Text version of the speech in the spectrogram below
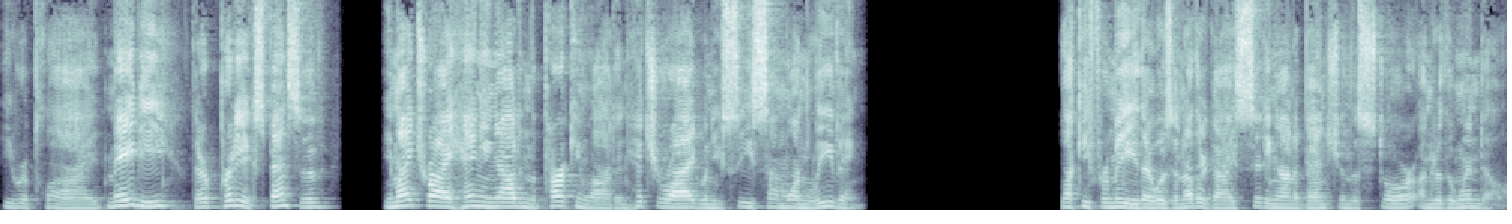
He replied, Maybe. They're pretty expensive. You might try hanging out in the parking lot and hitch a ride when you see someone leaving. Lucky for me, there was another guy sitting on a bench in the store under the window,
